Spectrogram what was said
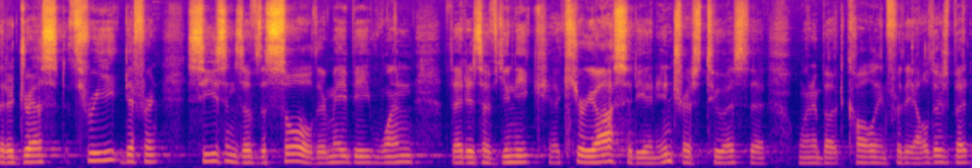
that addressed three different seasons of the soul. There may be one that is of unique uh, curiosity and interest to us, the one about calling for the elders, but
